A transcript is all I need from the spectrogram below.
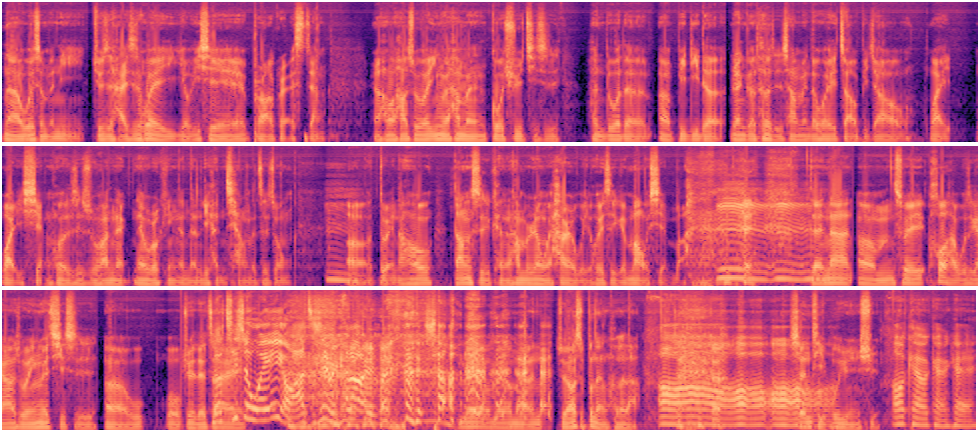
那为什么你就是还是会有一些 progress 这样？然后他说，因为他们过去其实很多的呃 BD 的人格特质上面都会找比较外外显，或者是说他 net networking 的能力很强的这种。嗯。呃，对，然后当时可能他们认为哈尔维也会是一个冒险吧，对对，那嗯，所以后来我是跟他说，因为其实呃，我我觉得在其实我也有啊，只是你没看到你们 笑。没有没有没有，主要是不能喝啦，哦哦哦哦，身体不允许。OK OK OK，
